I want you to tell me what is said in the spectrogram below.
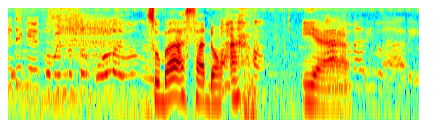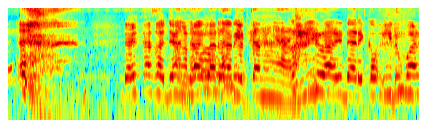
dia kayak komentator bola tau subasa dong ah iya Dan asal jangan Anda lari dari nyanyi. lari dari kehidupan.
